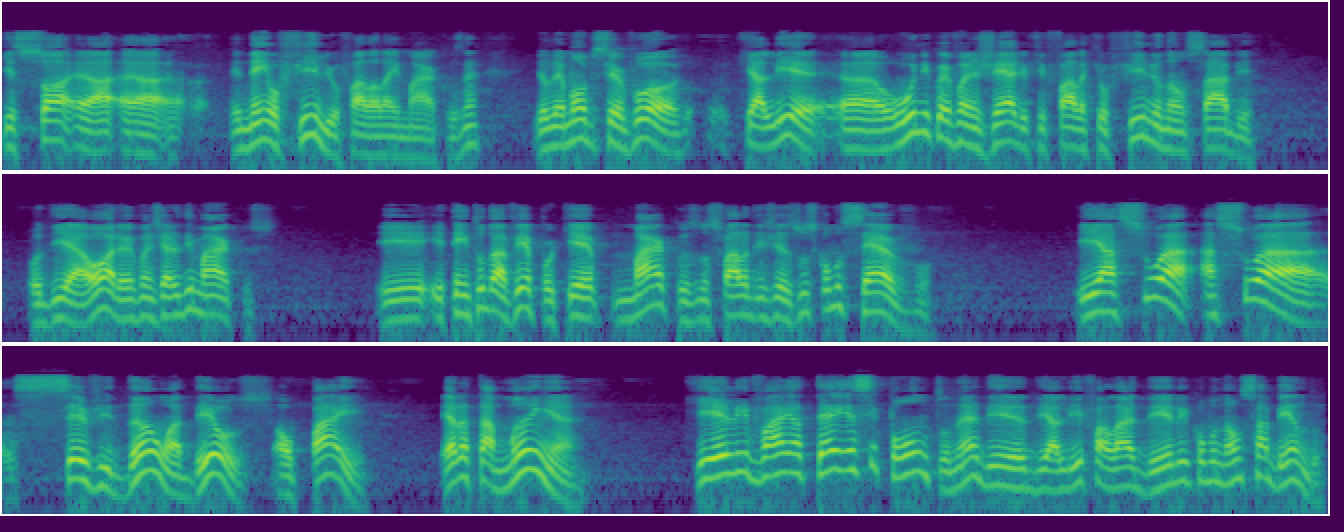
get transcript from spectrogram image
que só uh, nem o filho fala lá em Marcos, né? E o Lemão observou que ali uh, o único evangelho que fala que o filho não sabe o dia e a hora é o evangelho de Marcos. E, e, tem tudo a ver, porque Marcos nos fala de Jesus como servo. E a sua, a sua servidão a Deus, ao Pai, era tamanha que ele vai até esse ponto, né, de, de ali falar dele como não sabendo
